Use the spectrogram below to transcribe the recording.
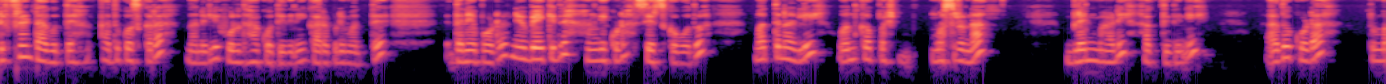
ಡಿಫ್ರೆಂಟ್ ಆಗುತ್ತೆ. ಅದಕ್ಕೋಸ್ಕರ ನಾನಿಲ್ಲಿ ಹುರಿದು ಹಾಕೋತಿದ್ದೀನಿ ಖಾರ ಪುಡಿ ಮತ್ತು ಧನಿಯಾ ಪೌಡ್ರ್. ನೀವು ಬೇಕಿದ್ದರೆ ಹಾಗೆ ಕೂಡ ಸೇರಿಸ್ಕೋಬೋದು. ಮತ್ತು ನಾನಿಲ್ಲಿ ಒಂದು ಕಪ್ಪಷ್ಟು ಮೊಸರನ್ನ ಬ್ಲೆಂಡ್ ಮಾಡಿ ಹಾಕ್ತಿದ್ದೀನಿ ಅದು ಕೂಡ ತುಂಬ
